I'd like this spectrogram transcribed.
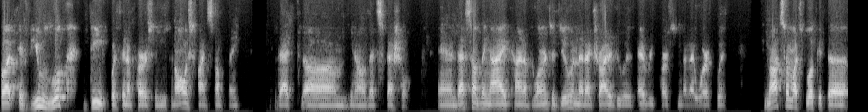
But if you look deep within a person, you can always find something that um, you know that's special. And that's something I kind of learned to do, and that I try to do with every person that I work with. Not so much look at the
